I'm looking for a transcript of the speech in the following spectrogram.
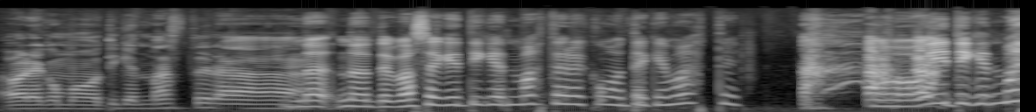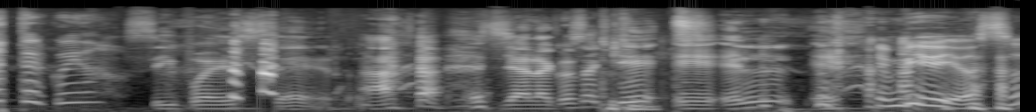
Ahora como Ticketmaster a ¿No, ¿No te pasa que Ticketmaster es como te quemaste? Como, Oye, Ticketmaster, cuidado. Sí puede ser. Ah, ya la cosa es que eh, él, eh, Envidioso.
